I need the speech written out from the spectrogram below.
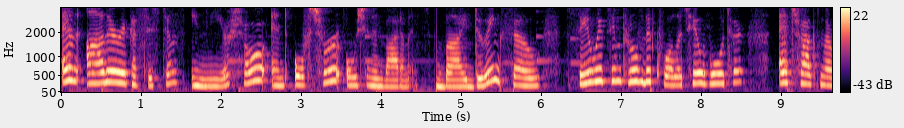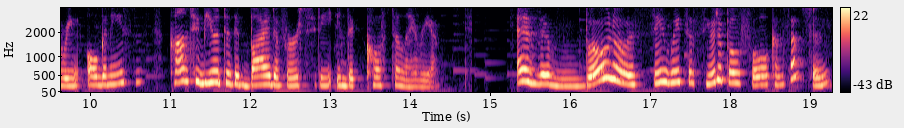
and other ecosystems in nearshore and offshore ocean environments. By doing so, seaweeds improve the quality of water, attract marine organisms, contribute to the biodiversity in the coastal area. As a bonus, seaweeds are suitable for consumption.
